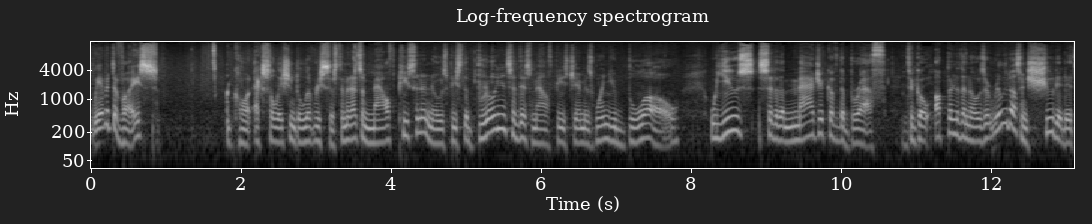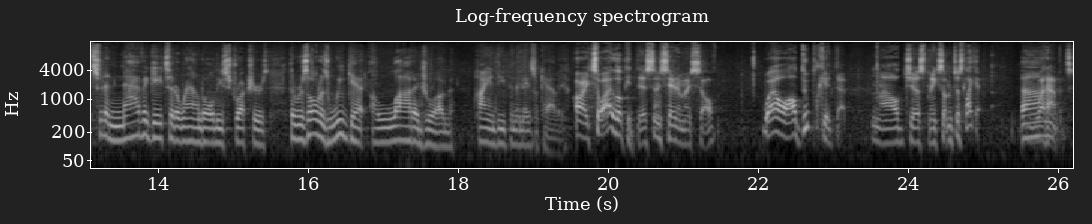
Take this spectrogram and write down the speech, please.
we have a device we call it exhalation delivery system. It has a mouthpiece and a nosepiece. The brilliance of this mouthpiece, Jim, is when you blow, we use sort of the magic of the breath to go up into the nose. It really doesn't shoot it, it sort of navigates it around all these structures. The result is we get a lot of drug high and deep in the nasal cavity. All right, so I look at this and I say to myself, well, I'll duplicate that. I'll just make something just like it. Um, what happens?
